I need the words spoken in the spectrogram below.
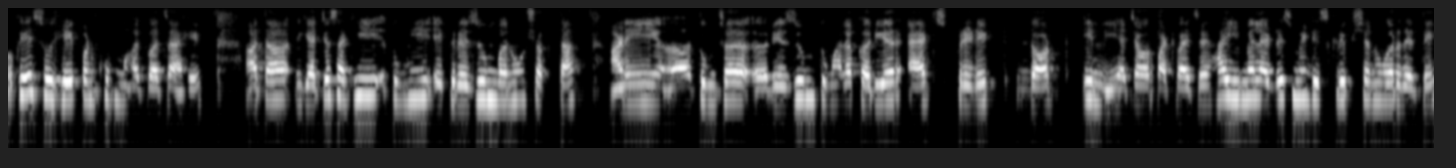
ओके सो हे पण खूप महत्वाचं आहे. आता याच्यासाठी तुम्ही एक रेझ्युम बनवू शकता आणि तुमचा रेझ्युम तुम्हाला career at spredit dot in याच्यावर पाठवायचं आहे हा ईमेल ऍड्रेस मी डिस्क्रिप्शनवर देते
